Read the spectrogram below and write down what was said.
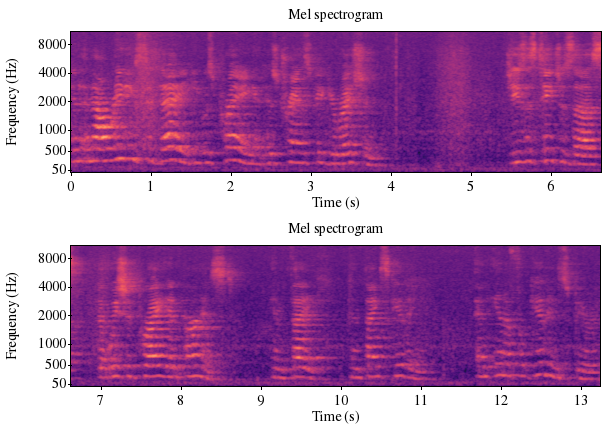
In, in our readings today, he was praying at his transfiguration. Jesus teaches us that we should pray in earnest, in faith, in thanksgiving, and in a forgiving spirit.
